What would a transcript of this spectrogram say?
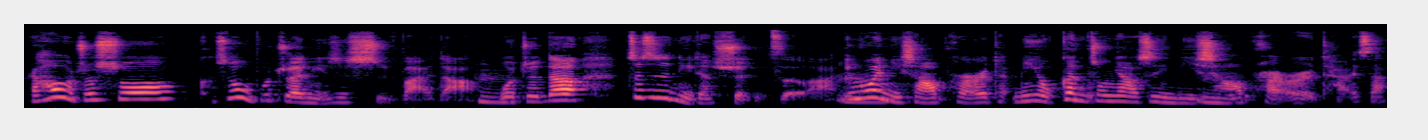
然后我就说，可是我不觉得你是失败的、啊，我觉得这是你的选择啊，因为你想要 prioritize，你有更重要的事情，你想要 prioritize 啊，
